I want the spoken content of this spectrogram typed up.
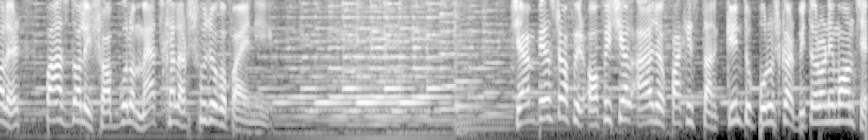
দলের পাঁচ দলই সবগুলো ম্যাচ খেলার সুযোগও পায়নি। চ্যাম্পিয়ন্স ট্রফির অফিসিয়াল আয়োজক পাকিস্তান, কিন্তু পুরস্কার বিতরণী মঞ্চে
